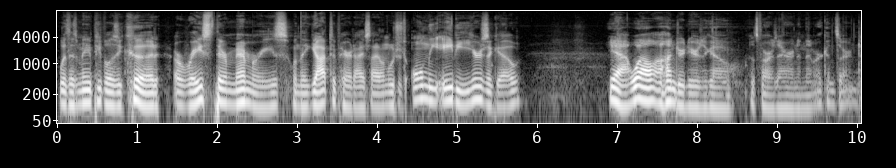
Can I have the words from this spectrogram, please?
with as many people as he could, erased their memories when they got to Paradise Island, which was only 80 years ago. Yeah, well, a hundred years ago, as far as Eren and them are concerned.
